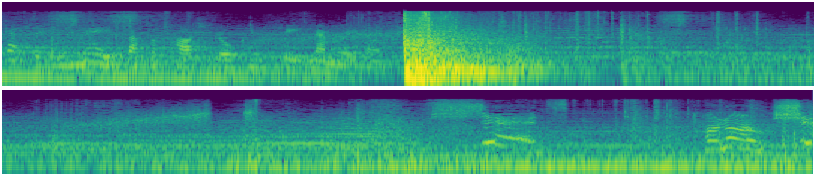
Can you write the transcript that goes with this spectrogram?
Professor, you may suffer partial or complete memory loss. Oh no! Shit!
